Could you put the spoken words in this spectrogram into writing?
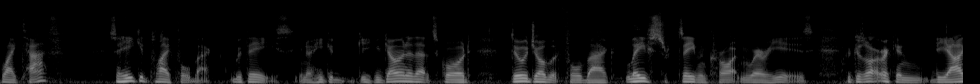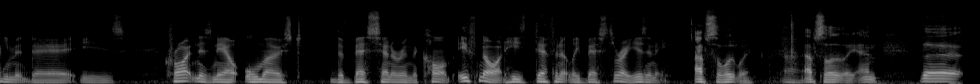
Blake Taaffe, so he could play fullback with ease. You know, he could he could go into that squad, do a job at fullback, leave Stephen Crichton where he is, because I reckon the argument there is Crichton is now almost the best centre in the comp. If not, he's definitely best three, isn't he? Absolutely, Uh, absolutely. And the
